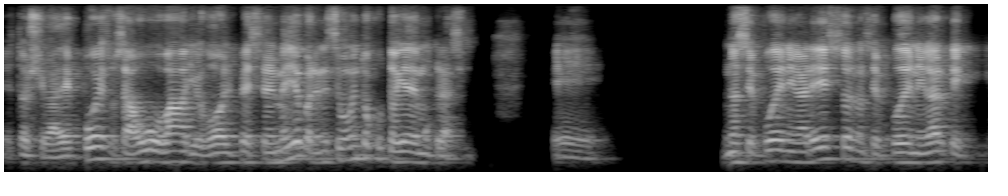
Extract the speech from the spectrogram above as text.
Esto llega después, o sea, hubo varios golpes en el medio, pero en ese momento justo había democracia. Eh, no se puede negar eso, no se puede negar que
